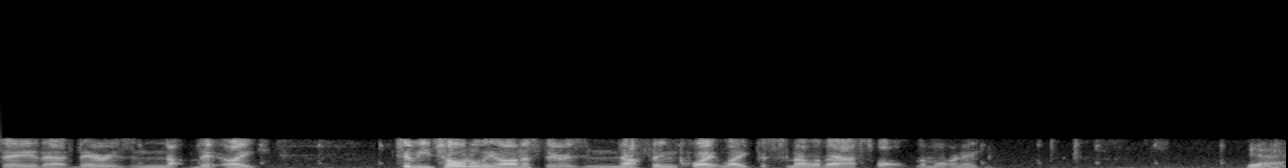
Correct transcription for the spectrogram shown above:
say that there is not there, like to be totally honest, there is nothing quite like the smell of asphalt in the morning. Yeah,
